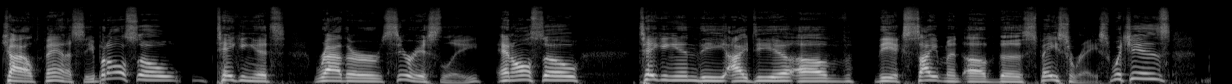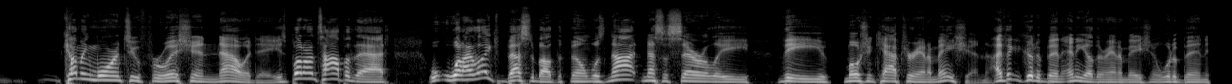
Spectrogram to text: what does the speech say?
child fantasy, but also taking it rather seriously and also taking in the idea of the excitement of the space race, which is coming more into fruition nowadays. But on top of that, what I liked best about the film was not necessarily the motion capture animation. I think it could have been any other animation, it would have been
